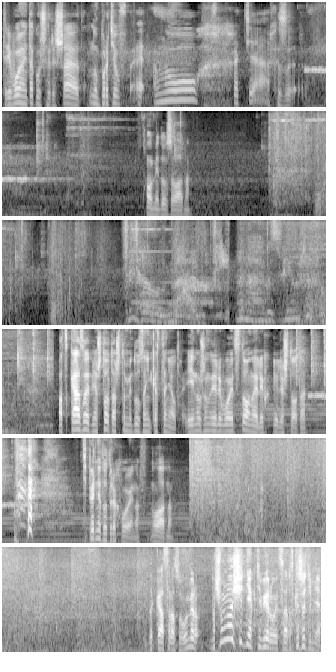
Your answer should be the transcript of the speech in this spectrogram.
Три не так уж и решают. Ну, против... э, ну, хотя... Хз. О, медуза, ладно. Подсказывает мне что-то, что медуза не кастанет. Ей нужен или Void Stone, или, или что-то. Теперь нету трех воинов. Ну ладно. ДК сразу умер. Почему у него щит не активируется? Расскажите мне.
